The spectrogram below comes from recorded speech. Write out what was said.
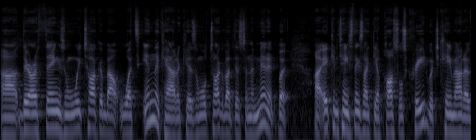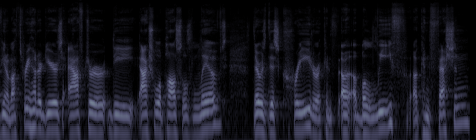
uh, there are things, and when we talk about what's in the catechism, we'll talk about this in a minute, but uh, it contains things like the Apostles' Creed, which came out of, you know, about 300 years after the actual apostles lived. There was this creed or a, conf- a belief, a confession.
